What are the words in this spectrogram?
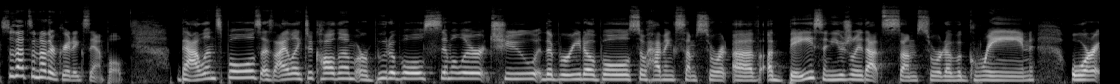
So that's another great example. Balance bowls, as I like to call them, or Buddha bowls, similar to the burrito bowl. So having some sort of a base, and usually that's some sort of a grain, or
